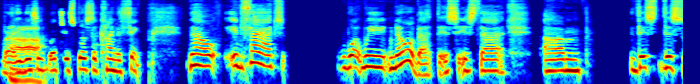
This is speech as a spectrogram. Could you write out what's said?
right? Ah. This is what you're supposed to kind of think. Now, in fact, what we know about this is that um, this this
